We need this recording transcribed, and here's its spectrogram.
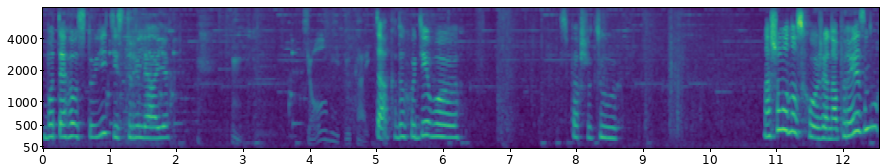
Бо того стоїть і стріляє. Так, доходів спершу цю на що воно схоже? На призму?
